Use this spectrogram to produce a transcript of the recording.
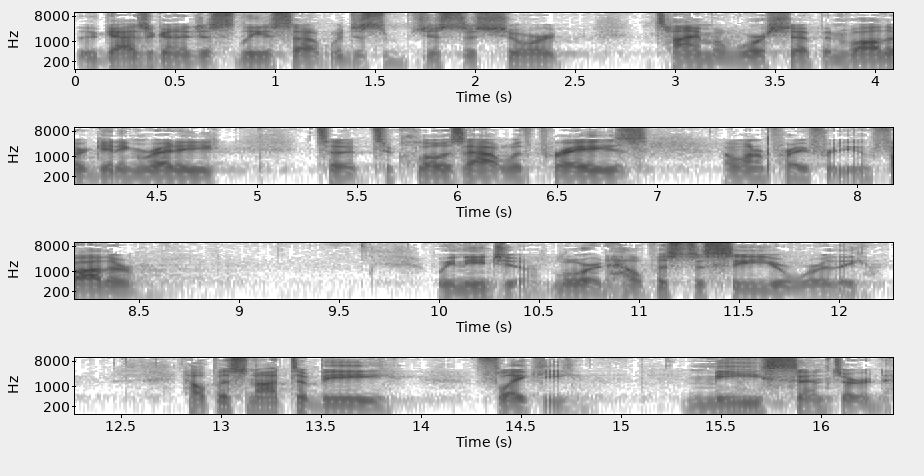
the guys are going to just lead us up with just just a short time of worship, and while they're getting ready to to close out with praise, I want to pray for you, Father. We need you, Lord. Help us to see you're worthy. Help us not to be flaky, me centered,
